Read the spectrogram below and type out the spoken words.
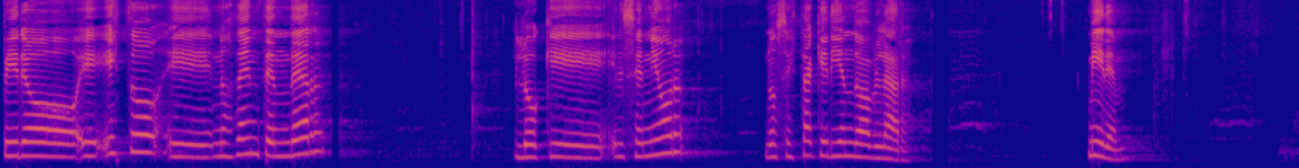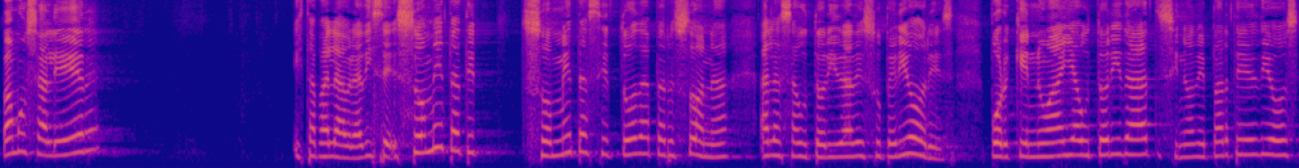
Pero eh, esto eh, nos da a entender lo que el Señor nos está queriendo hablar. Miren, vamos a leer esta palabra. Dice, sométate, sométase toda persona a las autoridades superiores, porque no hay autoridad sino de parte de Dios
